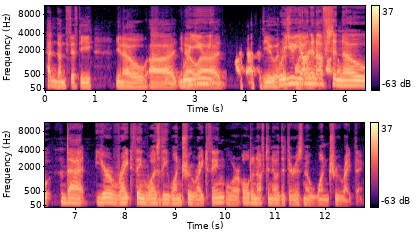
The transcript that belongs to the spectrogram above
hadn't done 50, you know, uh, you were know, you, uh, podcasts with you. were you young enough to know that your right thing was the one true right thing, or old enough to know that there is no one true right thing?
